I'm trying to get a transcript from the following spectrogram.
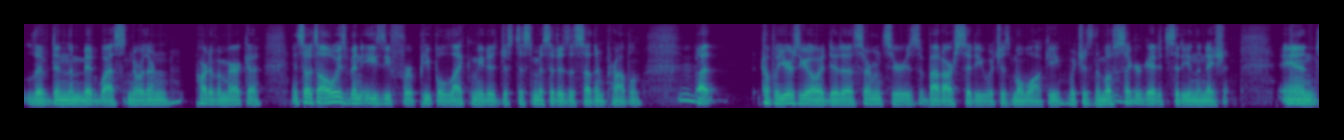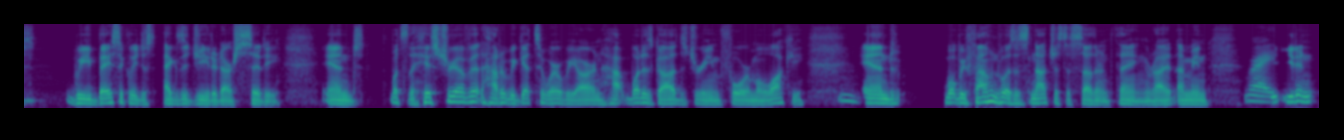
lived in the Midwest, northern part of America, and so it's always been easy for people like me to just dismiss it as a Southern problem. Mm-hmm. But a couple years ago, I did a sermon series about our city, which is Milwaukee, which is the most mm-hmm. segregated city in the nation, and mm-hmm we basically just exegeted our city. And what's the history of it? How did we get to where we are? And how, what is god's dream for milwaukee? Mm. and what we found was it's not just a southern thing right? I mean right. you didn't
